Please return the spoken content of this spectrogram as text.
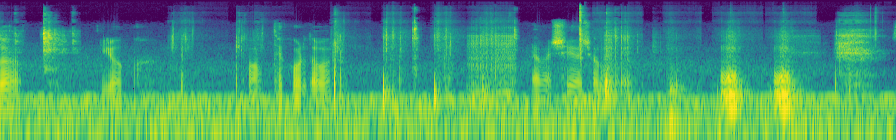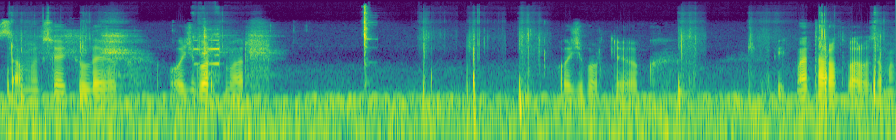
Burada yok. Tamam tek orada var. Hemen şey açalım. Summoning Circle'da yok. Ojiboard var. Ojiboard'da yok. Büyük tarot var o zaman.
